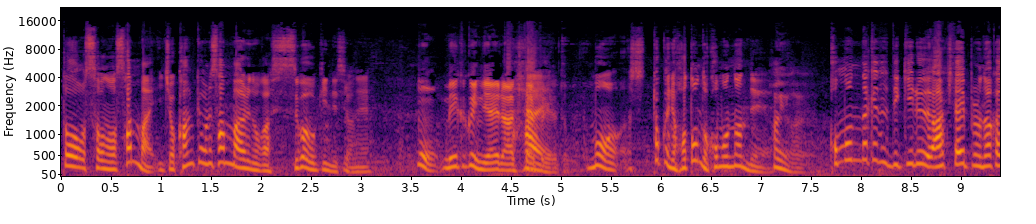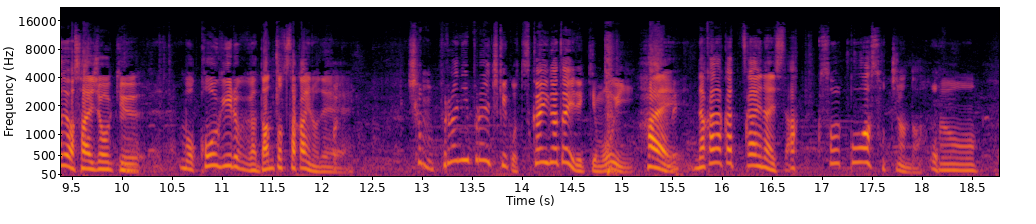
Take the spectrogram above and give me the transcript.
と、その3枚、一応環境に3枚あるのがすごい大きいんですよね。もう明確に狙えるアーキタイプがいると。もう、特にほとんど古文なんで、はいはい。古文だけでできるアーキタイプの中では最上級。もう攻撃力がダントツ高いので、はいしかもプラニプライチ結構使い難いデッキも多い。はい、なかなか使えないです。あ、そこはそっちなんだ。あおのー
